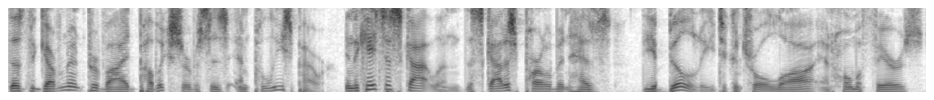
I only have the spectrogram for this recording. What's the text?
does the government provide public services and police power? In the case of Scotland, the Scottish Parliament has the ability to control law and home affairs,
